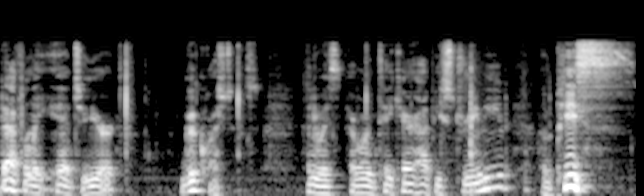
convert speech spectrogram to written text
definitely answer your good questions. Anyways, everyone take care. Happy streaming and peace.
